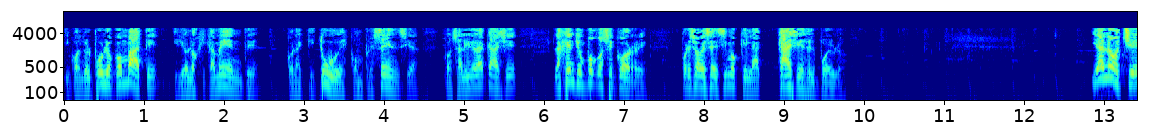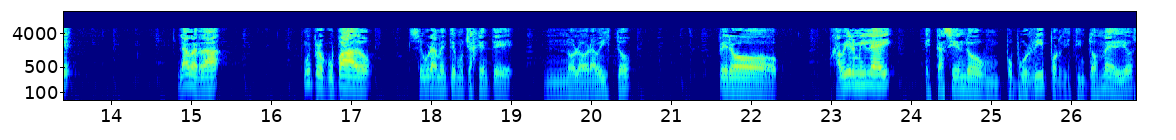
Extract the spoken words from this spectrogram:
Y cuando el pueblo combate, ideológicamente, con actitudes, con presencia, con salir a la calle, la gente un poco se corre. Por eso a veces decimos que la calle es del pueblo. Y anoche, la verdad, muy preocupado, seguramente mucha gente no lo habrá visto, pero Javier Milei está haciendo un popurrí por distintos medios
